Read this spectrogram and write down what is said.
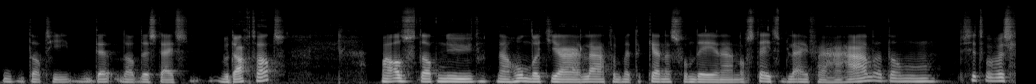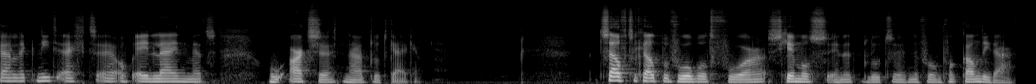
dat hij dat destijds bedacht had. Maar als we dat nu na 100 jaar later met de kennis van DNA nog steeds blijven herhalen, dan zitten we waarschijnlijk niet echt uh, op één lijn met hoe artsen naar het bloed kijken. Hetzelfde geldt bijvoorbeeld voor schimmels in het bloed in de vorm van candida.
